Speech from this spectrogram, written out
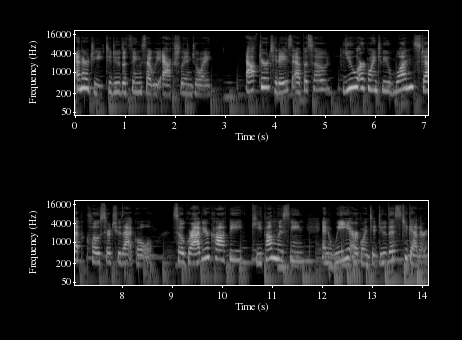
energy to do the things that we actually enjoy. After today's episode, you are going to be one step closer to that goal. So grab your coffee, keep on listening, and we are going to do this together.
